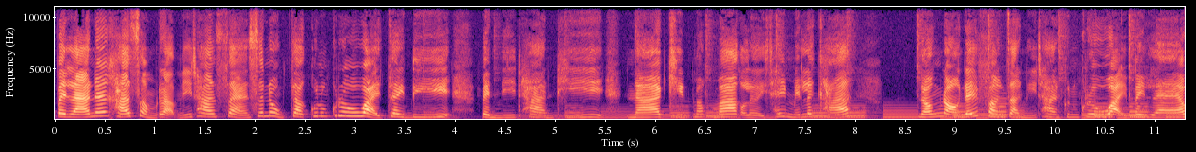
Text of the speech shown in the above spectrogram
ไปแล้วนะคะสำหรับนิทานแสนสนุกจากคุณครูไหวใจดี เป็นนิทานที่น่าคิดมากๆเลยใช่ไหมล่ะคะ น้องๆได้ฟังจากนิทานคุณครูไหวไปแล้ว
